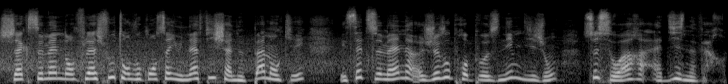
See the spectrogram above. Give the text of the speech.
Chaque semaine dans Flash Foot, on vous conseille une affiche à ne pas manquer. Et cette semaine, je vous propose Nîmes-Dijon ce soir à 19h.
